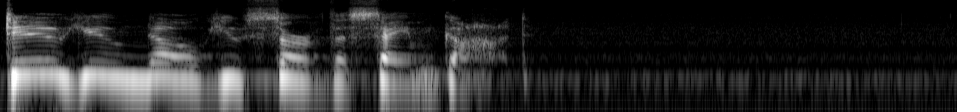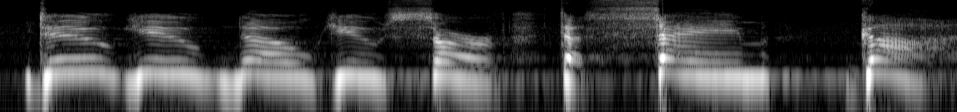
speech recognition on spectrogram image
Do you know you serve the same God? Do you know you serve the same God?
